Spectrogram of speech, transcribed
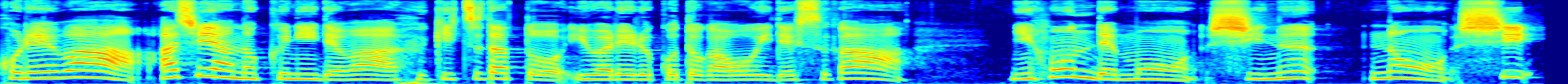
これはアジアの国では不吉だと言われることが多いですが日本でも死ぬの死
